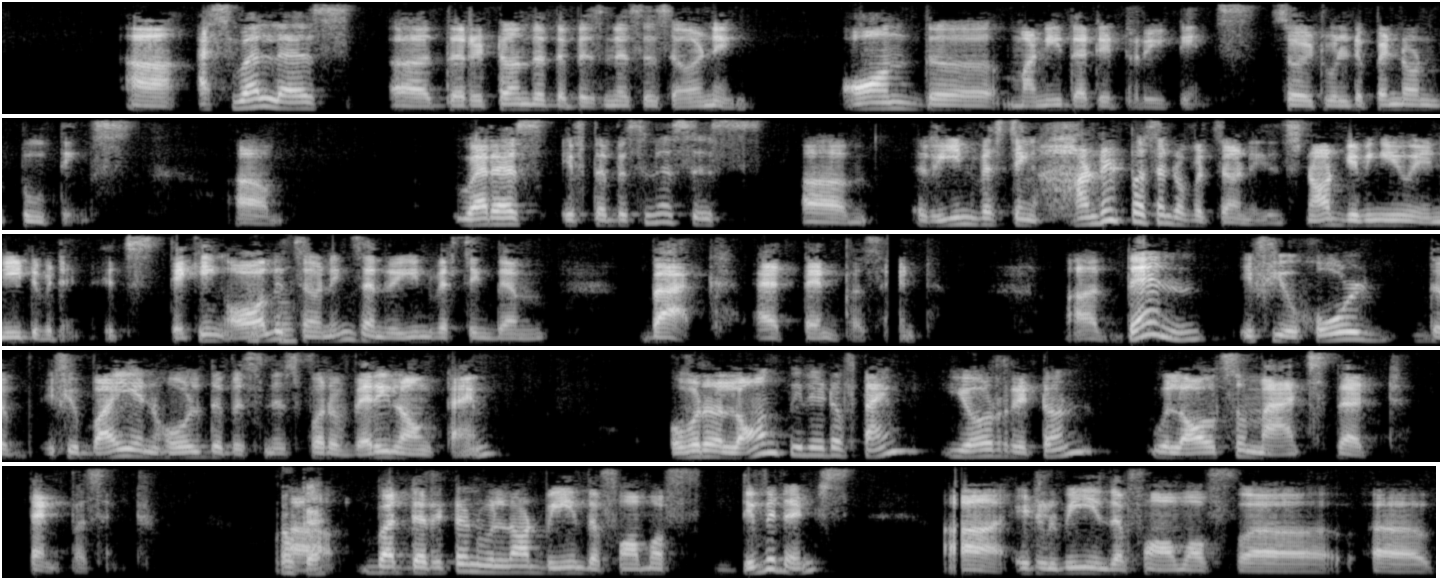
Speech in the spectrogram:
uh, as well as uh, the return that the business is earning on the money that it retains. So it will depend on two things. Um, whereas if the business is um, reinvesting 100% of its earnings, it's not giving you any dividend. It's taking all mm-hmm. its earnings and reinvesting them back at 10%. Uh, then if you hold the if you buy and hold the business for a very long time over a long period of time your return will also match that 10% okay. Uh, but the return will not be in the form of dividends uh, it will be in the form of uh, uh,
